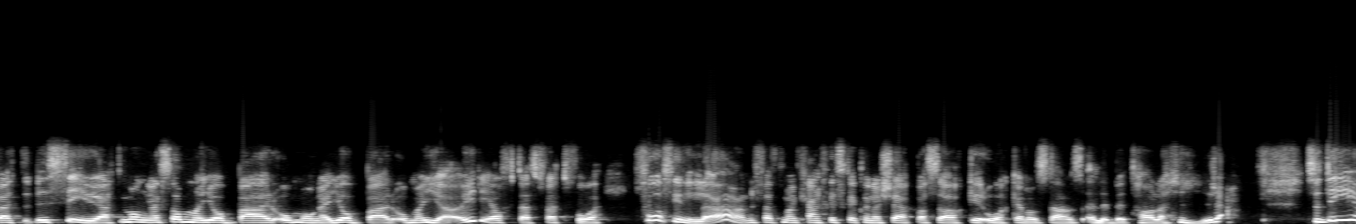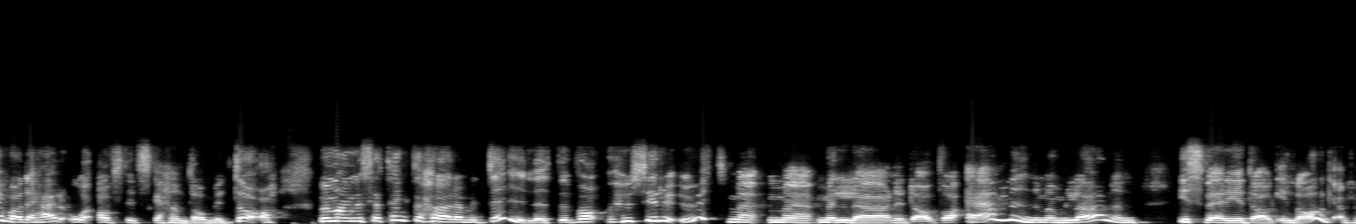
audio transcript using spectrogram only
För att vi ser ju att många sommarjobbar och många jobbar och man gör ju det oftast för att få, få sin lön för att man kanske ska kunna köpa saker, åka någonstans eller betala hyra. Så det är vad det här avsnittet ska handla om idag. Men Magnus, jag tänkte höra med dig lite. Vad, hur ser det ut med, med, med lön idag? Vad är minimumlönen i Sverige idag i lagen?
